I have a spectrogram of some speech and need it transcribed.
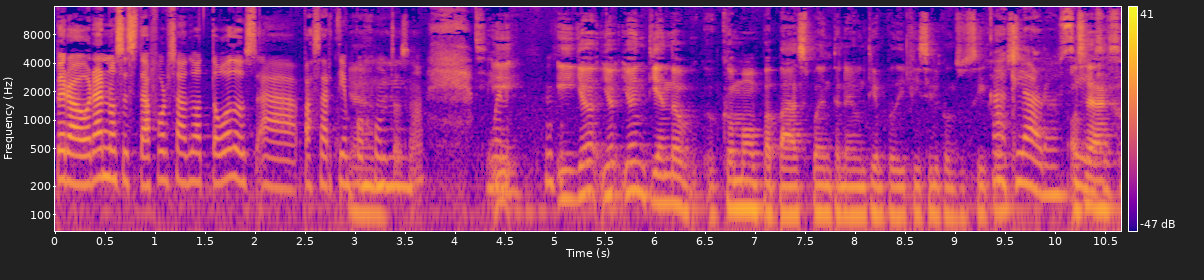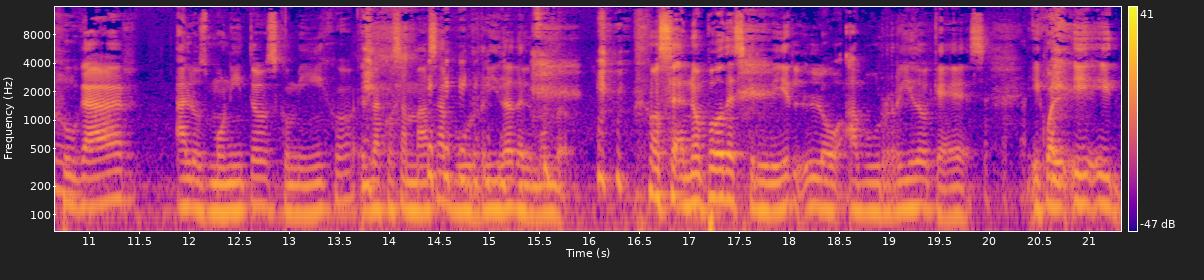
pero ahora nos está forzando a todos a pasar tiempo juntos, ¿no? Y, yo, yo, yo entiendo cómo papás pueden tener un tiempo difícil con sus hijos. Ah, claro. o sea, jugar a los monitos con mi hijo es la cosa más aburrida del mundo. O sea, no puedo describir lo aburrido que es. Y, y,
